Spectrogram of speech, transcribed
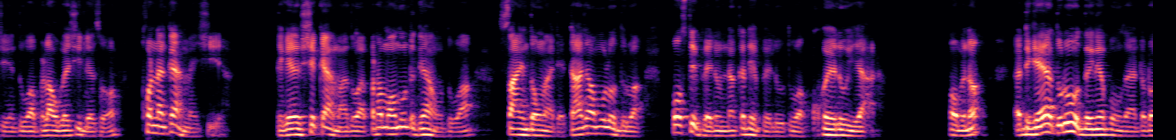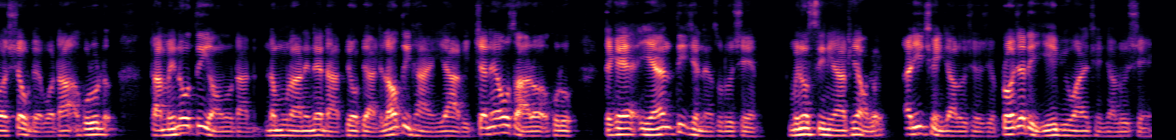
ရှိရင် तू ကဘယ်လောက်ပဲရှိလဲဆိုတော့9ကန့်ပဲရှိတယ်တကယ်ရှစ်ကန့်မှာ तू ကပထမဆုံးတကန့်ကို तू က sin သုံးလိုက်တယ်ဒါကြောင့်မို့လို့ तू က positive value negative value तू ကခွဲလို့ရတယ်ဟုတ်ပြီနော် တကယ်ကသူတို့ကိုသိတဲ့ပုံစံတော်တော်ရှုပ်တယ်ပေါ့ဒါအကိုတို့ဒါမင်းတို့သိအောင်လို့ဒါနမူနာအနေနဲ့ဒါပြောပြဒီလောက်သိထားရင်ရပြီကျန်တဲ့ဥစ္စာတော့အကိုတို့တကယ်အရန်သိကျင်တယ်ဆိုလို့ရှိရင်မင်းတို့ senior ဖြစ်အောင်လို့အဲ့ဒီချိန်ကြလို့ရှိရင် project တွေရေးပြီးသွားတဲ့ချိန်ကြလို့ရှိရင်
